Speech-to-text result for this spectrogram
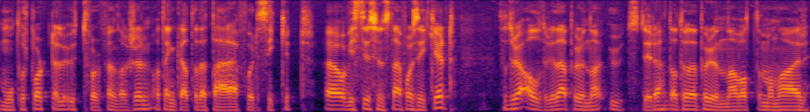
motorsport, eller utfor for den saks skyld, og tenker at dette er for sikkert. Eh, Og hvis de syns det er for sikkert, så tror jeg aldri det er pga. utstyret. Da tror jeg det er pga. at man har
